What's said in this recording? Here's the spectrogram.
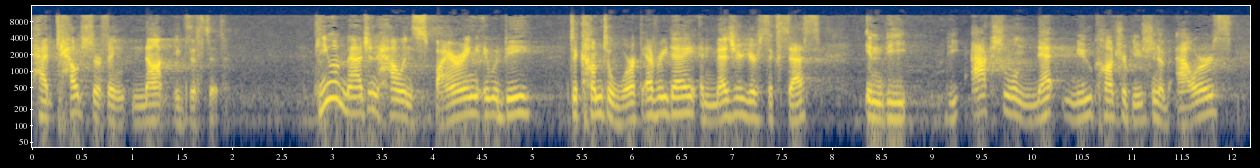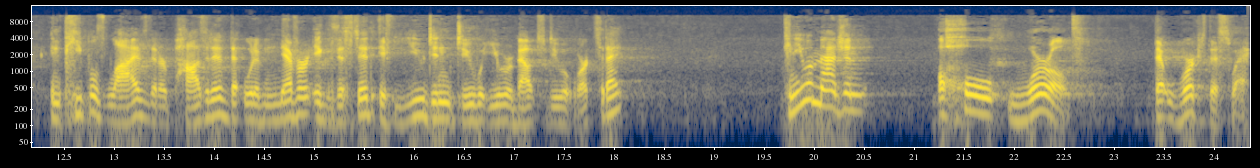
had couchsurfing not existed. Can you imagine how inspiring it would be to come to work every day and measure your success in the, the actual net new contribution of hours in people's lives that are positive that would have never existed if you didn't do what you were about to do at work today? Can you imagine a whole world that worked this way?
